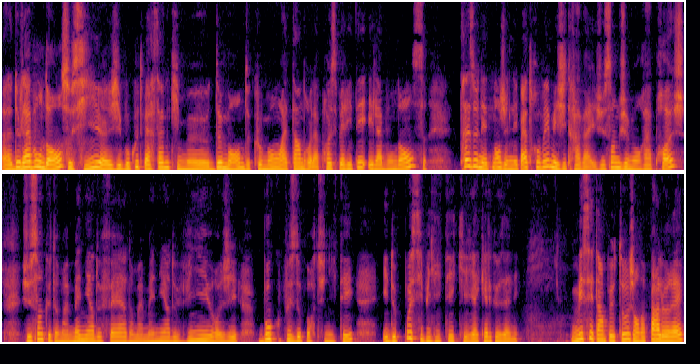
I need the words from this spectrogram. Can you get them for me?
euh, de l'abondance aussi. Euh, j'ai beaucoup de personnes qui me demandent comment atteindre la prospérité et l'abondance. Très honnêtement, je ne l'ai pas trouvé, mais j'y travaille. Je sens que je m'en rapproche. Je sens que dans ma manière de faire, dans ma manière de vivre, j'ai beaucoup plus d'opportunités et de possibilités qu'il y a quelques années. Mais c'est un peu tôt, j'en parlerai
